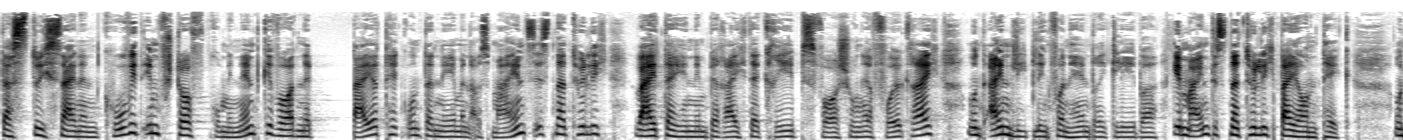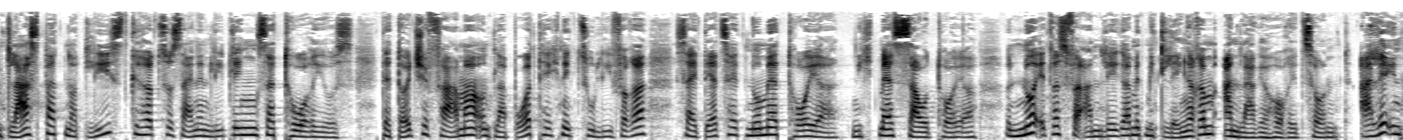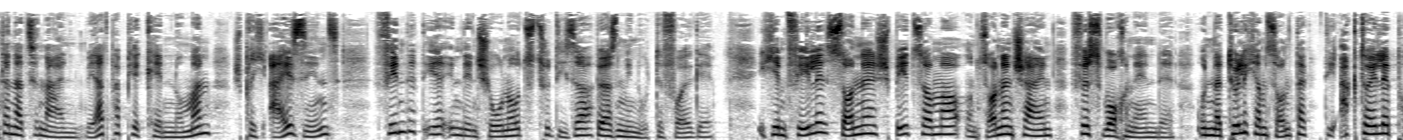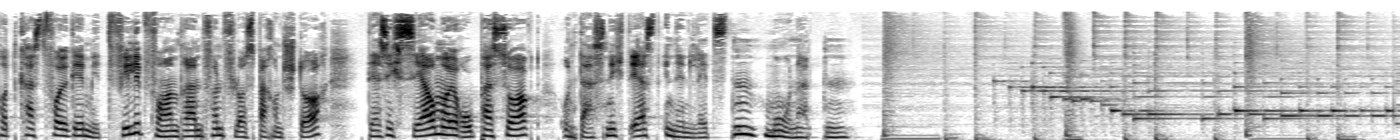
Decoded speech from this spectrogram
Das durch seinen Covid-Impfstoff prominent gewordene Biotech-Unternehmen aus Mainz ist natürlich weiterhin im Bereich der Krebsforschung erfolgreich und ein Liebling von Hendrik Leber. Gemeint ist natürlich BioNTech. Und last but not least gehört zu seinen Lieblingen Sartorius, der deutsche Pharma- und Labortechnikzulieferer, sei derzeit nur mehr teuer, nicht mehr sauteuer und nur etwas für Anleger mit, mit längerem Anlagehorizont. Alle internationalen Wertpapierkennnummern, sprich ISINs, findet ihr in den Shownotes zu dieser Börsenminute-Folge. Ich empfehle Sonne, Spätsommer und Sonnenschein fürs Wochenende und natürlich am Sonntag die aktuelle Podcast-Folge mit Philipp Vorndran von Flossbach und Storch, der sich sehr um Europa sorgt und das nicht erst in den letzten Monaten.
